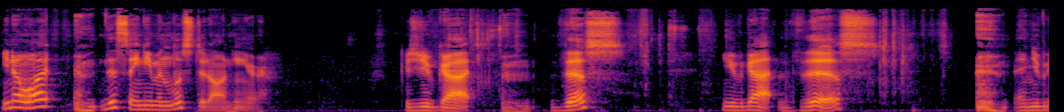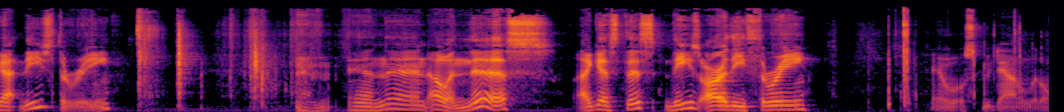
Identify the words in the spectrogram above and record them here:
You know what? This ain't even listed on here. Because you've got this, you've got this, and you've got these three. And then, oh, and this, I guess this, these are the three, and we'll scoot down a little.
